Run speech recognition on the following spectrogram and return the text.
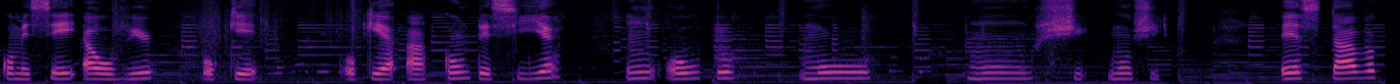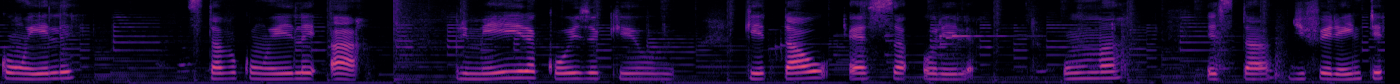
comecei a ouvir o que o que acontecia. Um outro mu, mushi, mushi estava com ele estava com ele a primeira coisa que eu que tal essa orelha uma está diferente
